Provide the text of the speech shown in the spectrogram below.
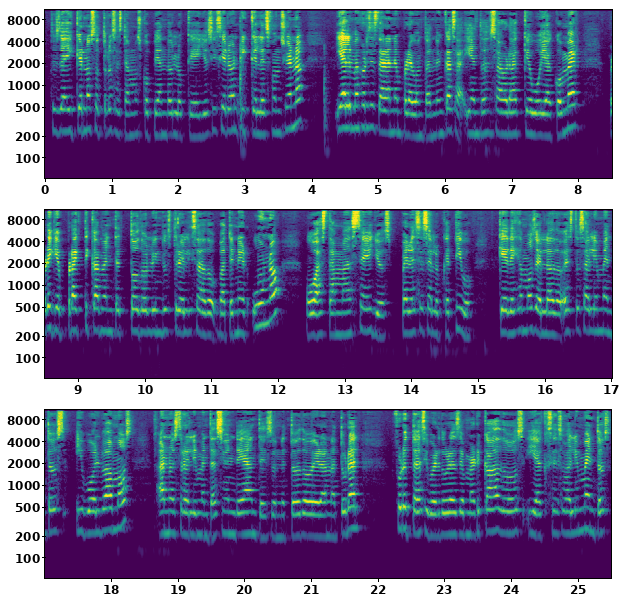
Entonces de ahí que nosotros estamos copiando lo que ellos hicieron y que les funciona y a lo mejor se estarán preguntando en casa y entonces ahora qué voy a comer porque prácticamente todo lo industrializado va a tener uno o hasta más sellos, pero ese es el objetivo, que dejemos de lado estos alimentos y volvamos a nuestra alimentación de antes, donde todo era natural, frutas y verduras de mercados y acceso a alimentos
